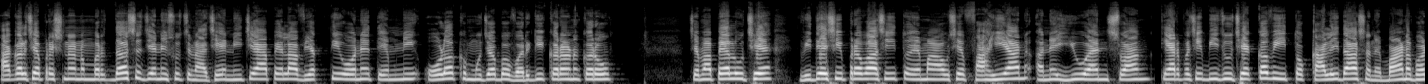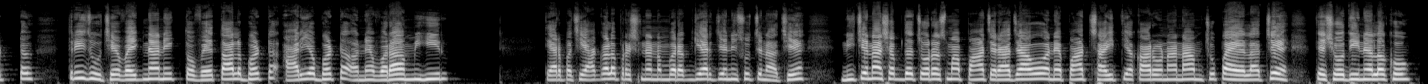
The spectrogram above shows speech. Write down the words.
આગળ છે પ્રશ્ન નંબર દસ, જેની સૂચના છે, નીચે આપેલા વ્યક્તિઓને તેમની ઓળખ મુજબ વર્ગીકરણ કરો. જેમાં પહેલું છે, વિદેશી પ્રવાસી, તો એમાં આવશે ફાહિયાન અને યુ એન સ્વાંગ. ત્યાર પછી બીજું છે, કવિ, તો કાલિદાસ અને બાણભટ્ટ. ત્રીજું છે, વૈજ્ઞાનિક, તો વેતાલ ભટ્ટ, આર્યભટ્ટ અને વરાહમિહિર. ત્યાર પછી આગળ પ્રશ્ન નંબર અગિયાર, જેની સૂચના છે, નીચેના શબ્દ ચોરસમાં પાંચ રાજાઓ અને પાંચ સાહિત્યકારોના નામ છુપાયેલા છે, તે શોધીને લખો.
